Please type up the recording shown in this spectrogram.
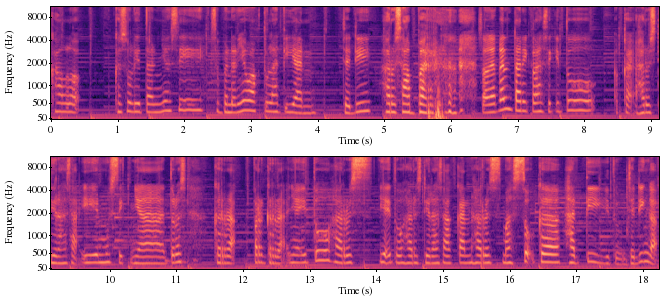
Kalau kesulitannya sih sebenarnya waktu latihan. Jadi harus sabar. Soalnya kan tari klasik itu kayak harus dirasain musiknya terus gerak pergeraknya itu harus ya itu harus dirasakan harus masuk ke hati gitu. Jadi nggak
